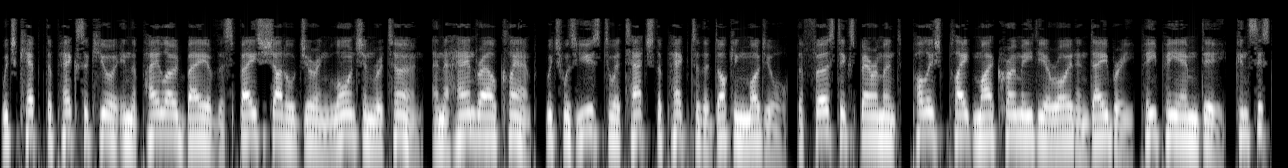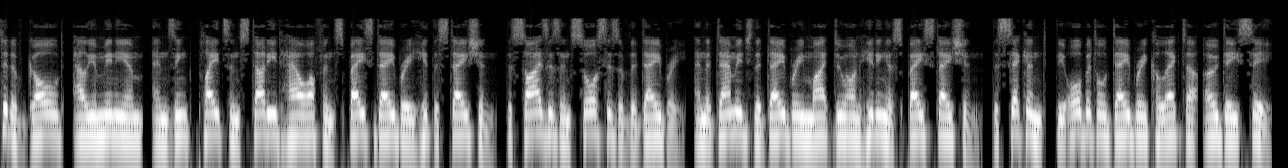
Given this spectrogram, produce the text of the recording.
which kept the PEC secure in the payload bay of the Space Shuttle during launch and return, and the handrail clamp, which was used to attach the PEC to the docking module. The first experiment, Polished Plate Micrometeoroid and Debris (PPMD), consisted of gold, aluminium, and zinc plates and studied how often space debris hit the station, the sizes and sources of the debris, and the damage the debris might do on hitting a space station. The second, the Orbital Debris Collector (ODC)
